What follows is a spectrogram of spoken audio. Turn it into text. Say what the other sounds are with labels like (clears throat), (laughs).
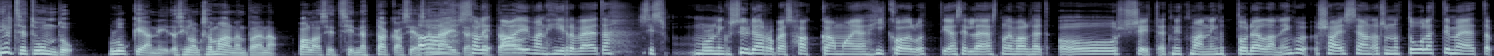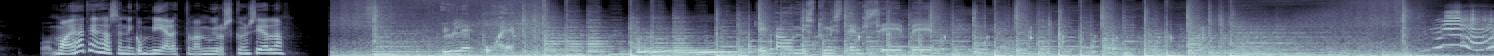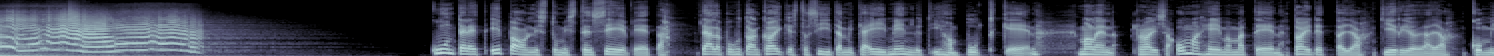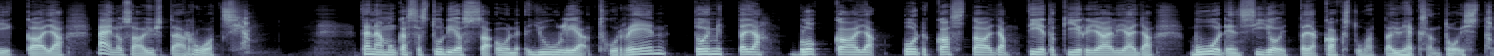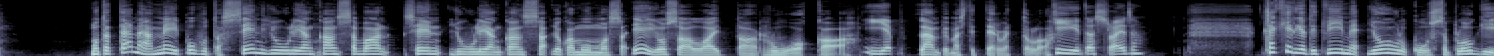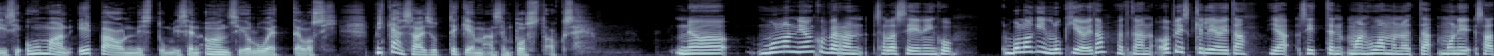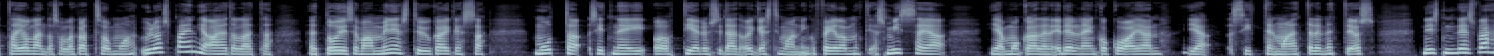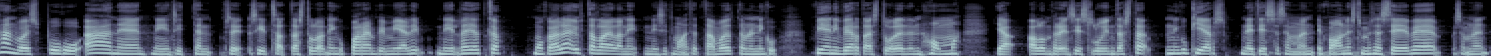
Miltä se tuntui lukea niitä silloin, kun sä maanantaina palasit sinne takaisin ja sä oh, näit, Se oli että aivan on... hirveetä. Siis mulla niinku sydän rupesi hakkaamaan ja hikoilutti ja sillä ja sitten mä olin vaan että oh shit, että nyt mä oon niinku todella niinku shaisse on osunut tuulettimeen, että mä ajattelin sen niinku mielettömän myrskyn siellä. Yle Puhe. Epäonnistumisten CV. Kuuntelet epäonnistumisten CVtä. Täällä puhutaan kaikesta siitä, mikä ei mennyt ihan putkeen. Mä olen Raisa Omaheima, mä teen taidetta ja kirjoja ja komiikkaa ja mä en osaa yhtään ruotsia. Tänään mun kanssa studiossa on Julia Tureen, toimittaja, blokkaaja, podcastaaja, tietokirjailija ja vuoden sijoittaja 2019. Mutta tänään me ei puhuta sen Julian kanssa, vaan sen Julian kanssa, joka muun muassa ei osaa laittaa ruokaa. Jep. Lämpimästi tervetuloa. Kiitos Raisa. Sä kirjoitit viime joulukuussa blogiisi oman epäonnistumisen ansioluettelosi. Mikä sai sut tekemään sen postauksen? No, mulla on jonkun verran sellaisia niin kuin blogin lukijoita, jotka on opiskelijoita ja sitten mä oon huomannut, että moni saattaa jollain tasolla katsoa mua ylöspäin ja ajatella, että, toi se vaan menestyy kaikessa, mutta sitten ne ei ole tiennyt sitä, että oikeasti mä oon niin feilannut ties missä ja, ja mokailen edelleen koko ajan. Ja sitten mä ajattelen, että jos niistä edes vähän voisi puhua ääneen, niin sitten se, siitä saattaisi tulla niin parempi mieli niille, jotka mukailee yhtä lailla, niin, niin sitten mä ajattelin, että tämä voi olla tämmöinen niin pieni vertaistuolinen homma. Ja alun perin siis luin tästä niin kuin Kiers netissä semmoinen epäonnistumisen CV, semmoinen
